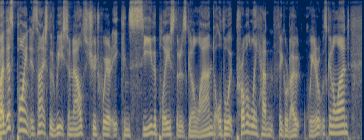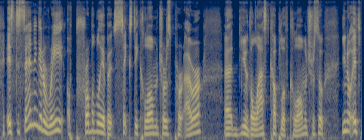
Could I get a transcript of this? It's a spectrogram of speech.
By this point, it's actually reached an altitude where it can see the place that it's going to land, although it probably hadn't figured out where it was going to land. It's descending at a rate of probably about 60 kilometers per hour uh, you know, the last couple of kilometers. So, you know, it's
